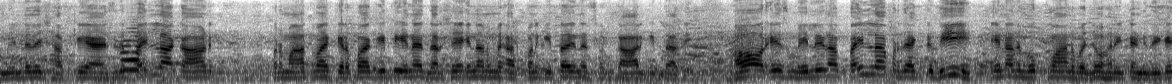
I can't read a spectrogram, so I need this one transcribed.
ਮੇਲੇ ਦੇ ਛਪ ਕੇ ਆਇਆ ਸੀ ਤੇ ਪਹਿਲਾ ਕਾਰਡ ਪਰਮਾਤਮਾ ਨੇ ਕਿਰਪਾ ਕੀਤੀ, ਇਹਨਾਂ ਦੇ ਦਰਸ਼ੇ ਇਹਨਾਂ ਨੂੰ ਮੈਂ ਅਰਪਣ ਕੀਤਾ, ਇਹਨਾਂ ਨੇ ਸਤਿਕਾਰ ਕੀਤਾ ਸੀ। ਔਰ ਇਸ ਮੇਲੇ ਦਾ ਪਹਿਲਾ ਪ੍ਰੋਜੈਕਟ ਵੀ ਇਹਨਾਂ ਦੇ ਮੁੱਖ ਮਾਨ ਵਜੋਂ ਹਰੀ ਝੰਡੀ ਦੇ ਕੇ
